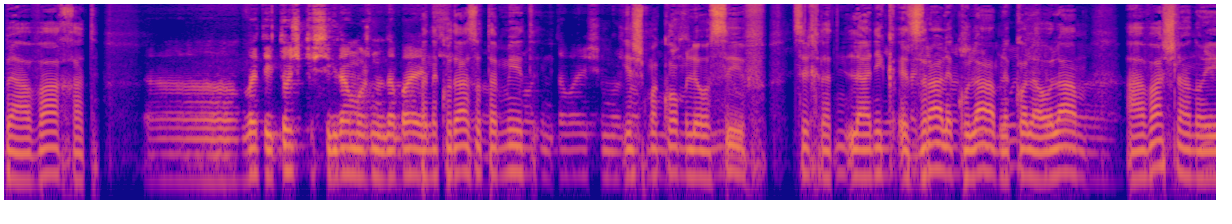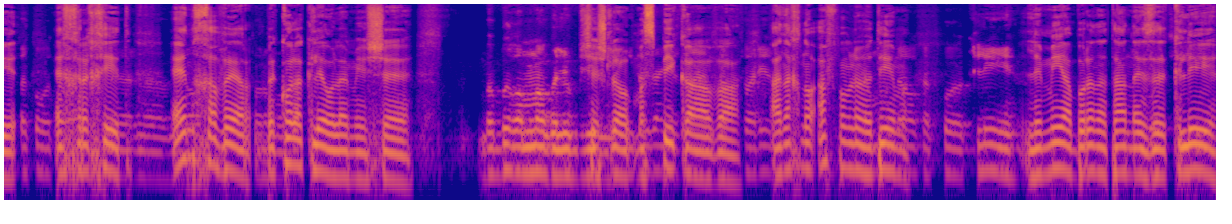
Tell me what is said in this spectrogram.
באהבה אחת. בנקודה הזאת תמיד יש מקום להוסיף, צריך להעניק עזרה לכולם, לכל העולם. האהבה שלנו היא הכרחית. אין חבר בכל הכלי העולמי ש... שיש לו מספיק אהבה. אנחנו אף פעם לא יודעים למי הבורא נתן איזה כלי,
